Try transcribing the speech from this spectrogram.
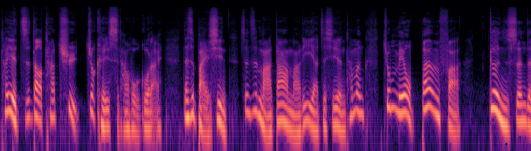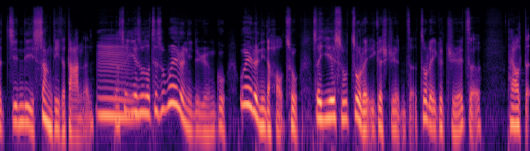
他也知道他去就可以使他活过来，但是百姓甚至马大、玛利亚这些人，他们就没有办法。更深的经历上帝的大能，嗯，所以耶稣说，这是为了你的缘故，为了你的好处，所以耶稣做了一个选择，做了一个抉择，他要等，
